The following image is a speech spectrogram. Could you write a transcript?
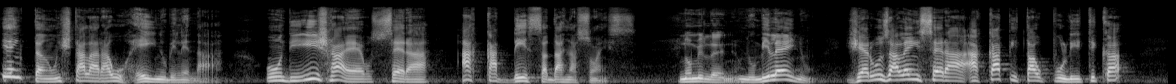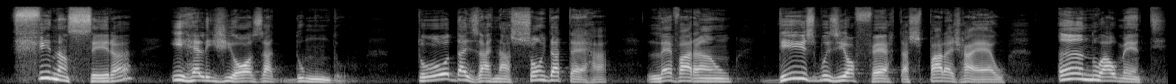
E então instalará o reino milenar, onde Israel será a cabeça das nações. No milênio. No milênio. Jerusalém será a capital política, financeira e religiosa do mundo. Todas as nações da terra levarão dízimos e ofertas para Israel anualmente.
